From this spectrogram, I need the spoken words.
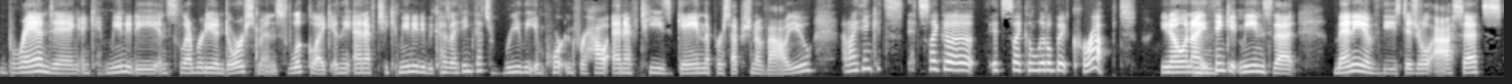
branding and community and celebrity endorsements look like in the NFT community because I think that's really important for how NFTs gain the perception of value and I think it's it's like a it's like a little bit corrupt you know and mm. I think it means that many of these digital assets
